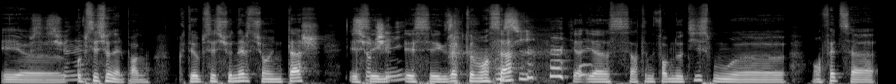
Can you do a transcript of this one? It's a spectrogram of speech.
et euh, Obsessionnel. obsessionnel, pardon. Le côté obsessionnel sur une tâche. Et Sur c'est Jenny. et c'est exactement ça. Il y, a- il y a certaines formes d'autisme où, euh, en fait, ça,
